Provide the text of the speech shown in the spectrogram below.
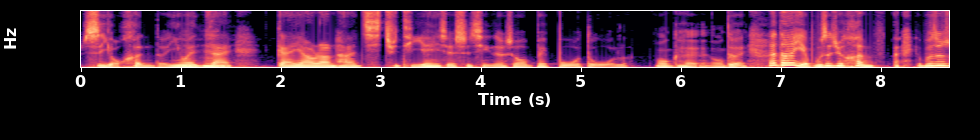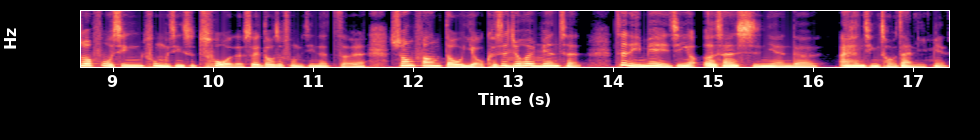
是有恨的，因为在。该要让他去体验一些事情的时候被剥夺了。Okay. 对，那当然也不是去恨，哎，也不是说父亲父母亲是错的，所以都是父母亲的责任，双方都有。可是就会变成、嗯、这里面已经有二三十年的爱恨情仇在里面，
